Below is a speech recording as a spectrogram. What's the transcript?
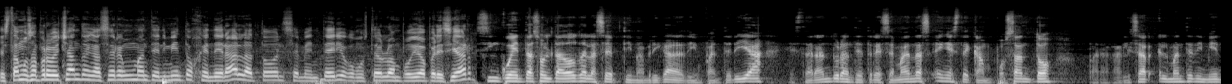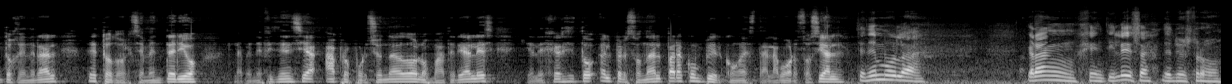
Estamos aprovechando en hacer un mantenimiento general a todo el cementerio, como ustedes lo han podido apreciar. 50 soldados de la séptima Brigada de Infantería estarán durante tres semanas en este campo santo para realizar el mantenimiento general de todo el cementerio. La beneficencia ha proporcionado los materiales y el ejército el personal para cumplir con esta labor social. Tenemos la gran gentileza de nuestro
